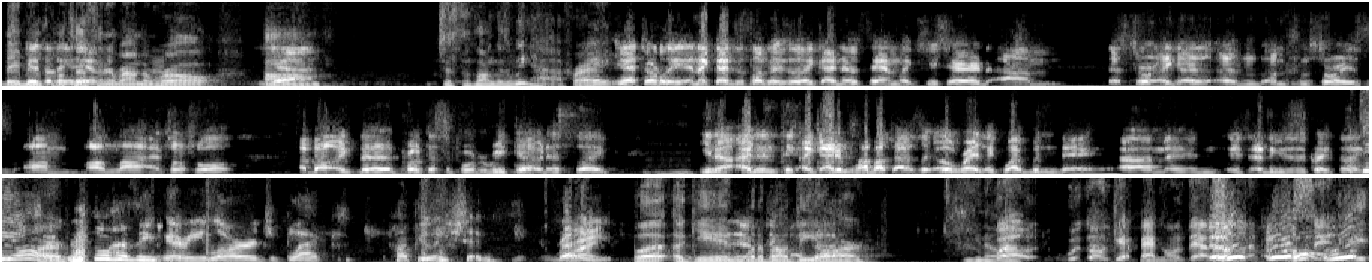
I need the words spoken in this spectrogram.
they've been protesting around the Yeah. world Yeah. um just as long as we have right Yeah, totally. And like I just love it. Like I know Sam, like she shared um a story, like um, some stories um online and social about like the protests in Puerto Rico, and it's like. Mm-hmm. You know, I didn't think like I didn't thought about that. I was like, oh right, like why wouldn't they? Um, and it's, I think it's just great that like they this is, are. like, Rico has a very large black population. right. Right. but again what about about dr you know Well, we're gonna get back on that. So let, me say,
